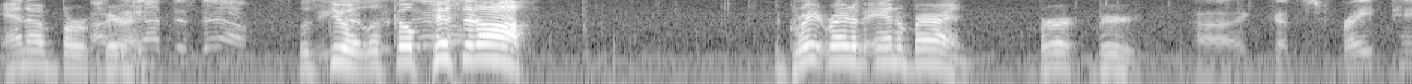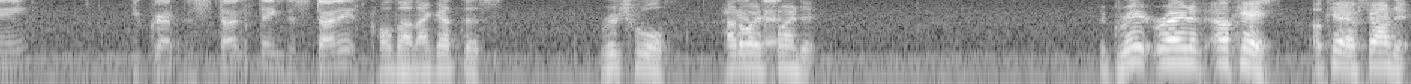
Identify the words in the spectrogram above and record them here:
Anabaron. Oh, we got this now. Let's we do it. Let's go now. piss it off. The great rite of Anabaron. Bird. Bird. Uh, you got the spray paint. You grab the stun thing to stun it. Hold on, I got this. Ritual. How do I find it? The Great Rite of. Okay, okay, I found it.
